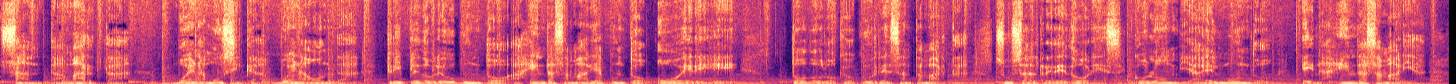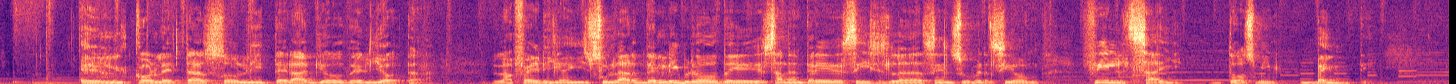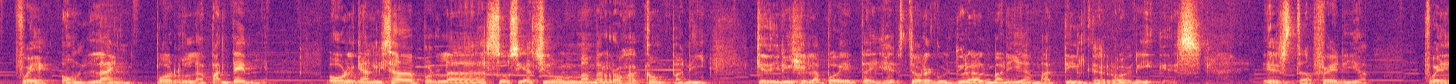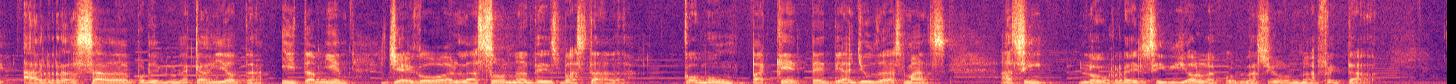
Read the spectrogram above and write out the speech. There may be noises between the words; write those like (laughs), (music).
Santa Marta. Buena música, buena onda. www.agendasamaria.org. Todo lo que ocurre en Santa Marta, sus alrededores, Colombia, el mundo, en Agenda Samaria. El coletazo literario del Iota. La Feria Insular del Libro de San Andrés Islas en su versión Filsai 2020. Fue online por la pandemia, organizada por la Asociación Mamarroja Company, que dirige la poeta y gestora cultural María Matilde Rodríguez. Esta feria fue arrasada por el huracán Iota y también llegó a la zona devastada como un paquete de ayudas más. Así lo recibió la población afectada.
